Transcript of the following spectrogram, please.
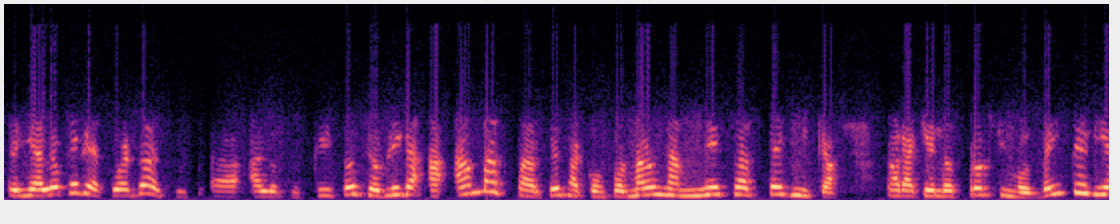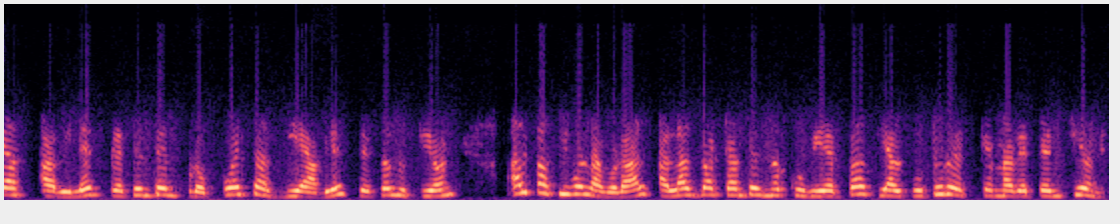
Señaló que de acuerdo a, a los suscritos se obliga a ambas partes a conformar una mesa técnica para que los próximos 20 días hábiles presenten propuestas viables de solución al pasivo laboral, a las vacantes no cubiertas y al futuro esquema de pensiones.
